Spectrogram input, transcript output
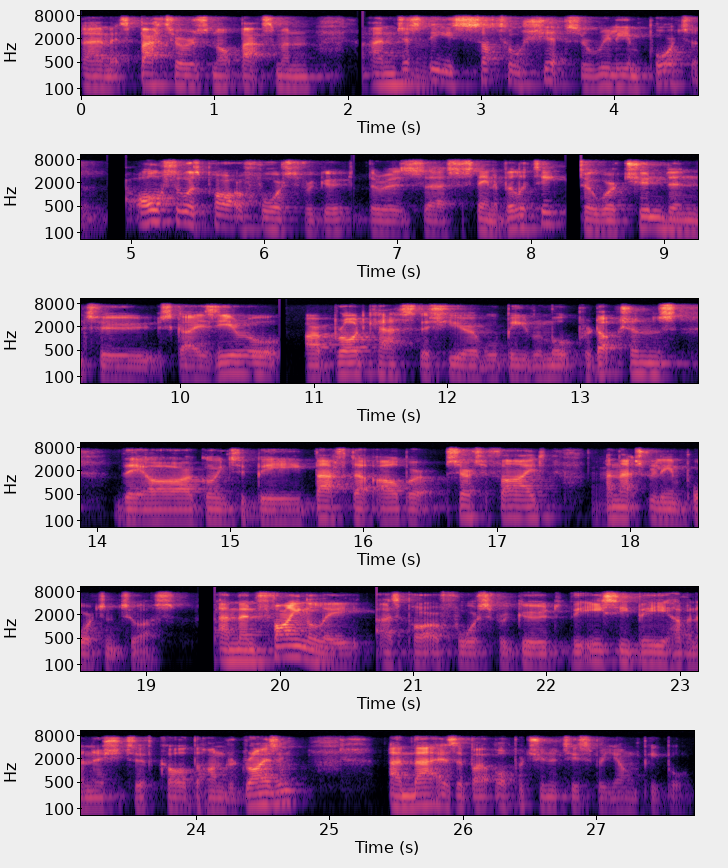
Um, it's batters, not batsmen. And just these subtle shifts are really important. Also, as part of Force for Good, there is uh, sustainability. So we're tuned into Sky Zero. Our broadcast this year will be remote productions. They are going to be BAFTA Albert certified, mm. and that's really important to us. And then finally, as part of Force for Good, the ECB have an initiative called the 100 Rising, and that is about opportunities for young people.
